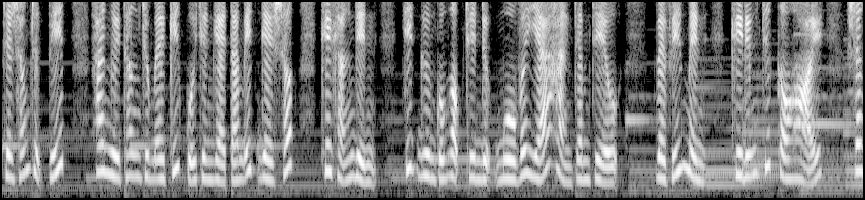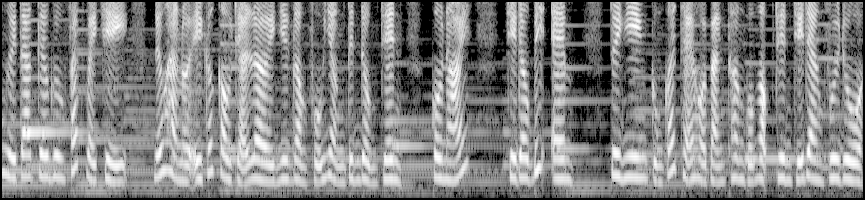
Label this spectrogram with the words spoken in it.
trên sóng trực tiếp, hai người thân trong ekip của chân dài 8X gây sốc khi khẳng định chiếc gương của Ngọc Trinh được mua với giá hàng trăm triệu. Về phía mình, khi đứng trước câu hỏi, sao người ta kêu gương phát vậy chị? Nếu Hà Nội Y có câu trả lời như ngầm phủ nhận tin đồn trên, cô nói, chị đâu biết em. Tuy nhiên, cũng có thể hội bạn thân của Ngọc Trinh chỉ đang vui đùa,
